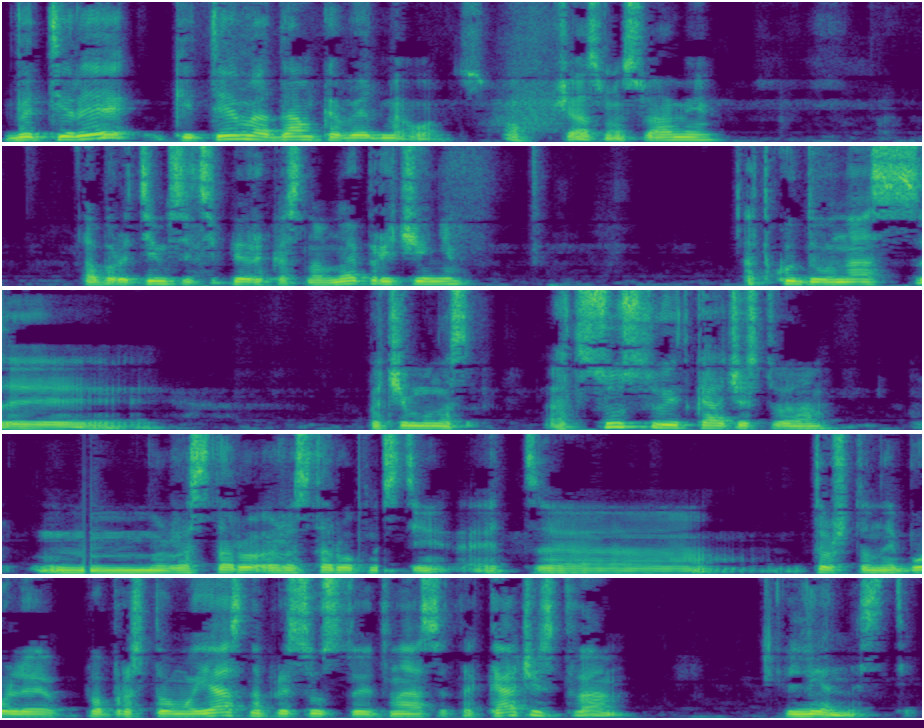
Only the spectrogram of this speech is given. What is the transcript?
Ветире китева адам каведме он. Сейчас мы с вами обратимся теперь к основной причине, откуда у нас Почему у нас отсутствует качество расторопности? Это то, что наиболее по-простому ясно присутствует у нас, это качество ленности.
